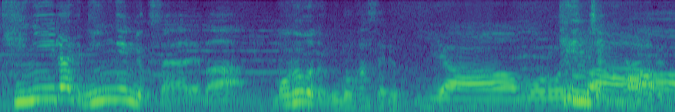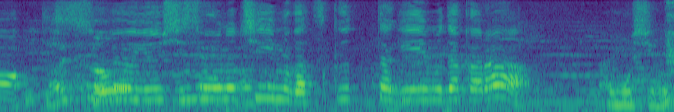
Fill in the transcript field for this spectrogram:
気に入られ人間力さえあれば物事を動かせる。いやーおもろい賢者になれるそういう思想のチームが作ったゲームだから面白い。こ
